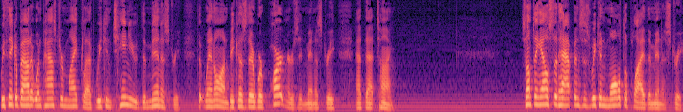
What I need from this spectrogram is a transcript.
We think about it when Pastor Mike left. We continued the ministry that went on because there were partners in ministry at that time. Something else that happens is we can multiply the ministry.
